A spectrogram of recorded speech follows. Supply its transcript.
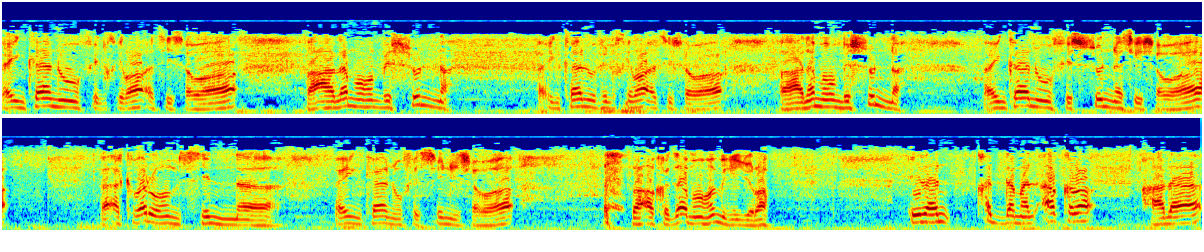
فإن كانوا في القراءة سواء فعالمهم بالسنة. فإن كانوا في القراءة سواء فأعلمهم بالسنة. فإن كانوا في السنة سواء فأكبرهم سنا. فإن كانوا في السن سواء فأقدمهم هجرة. إذا قدم الأقرأ على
